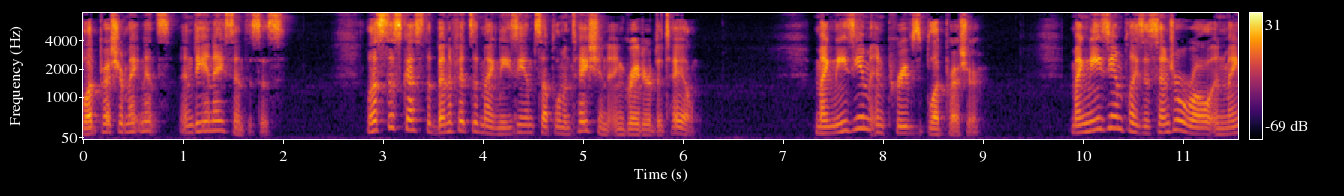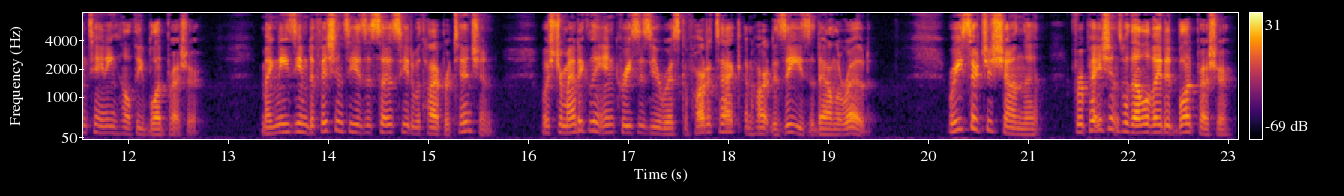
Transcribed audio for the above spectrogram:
blood pressure maintenance, and DNA synthesis. Let's discuss the benefits of magnesium supplementation in greater detail. Magnesium improves blood pressure. Magnesium plays a central role in maintaining healthy blood pressure. Magnesium deficiency is associated with hypertension, which dramatically increases your risk of heart attack and heart disease down the road. Research has shown that, for patients with elevated blood pressure,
